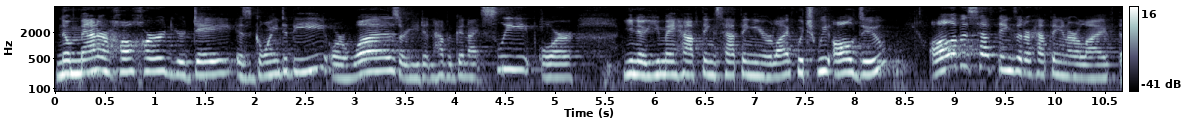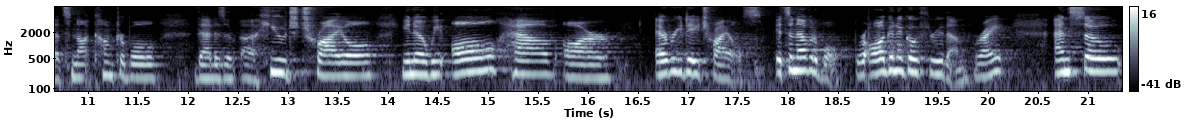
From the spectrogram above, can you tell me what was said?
no matter how hard your day is going to be or was or you didn't have a good night's sleep or you know you may have things happening in your life which we all do all of us have things that are happening in our life that's not comfortable that is a, a huge trial. You know we all have our everyday trials. It's inevitable. We're all going to go through them right? And so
